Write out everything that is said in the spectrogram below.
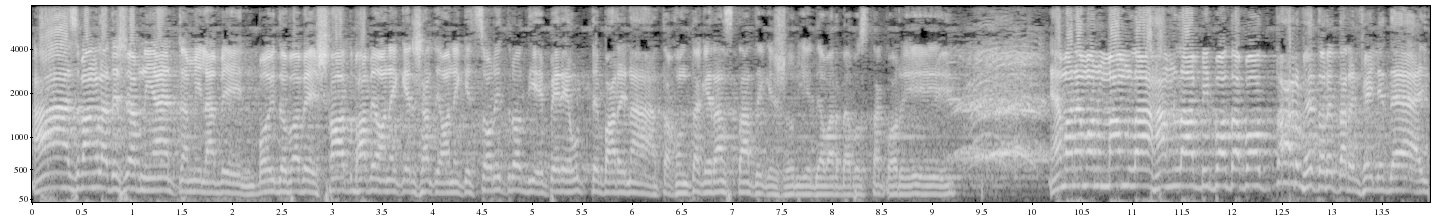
আজ বাংলাদেশে আপনি আয়াতটা মিলাবেন। বৈধভাবে, সৎভাবে অনেকের সাথে অনেকে চরিত্র দিয়ে পেরে উঠতে পারে না। তখন তাকে রাস্তা থেকে সরিয়ে দেওয়ার ব্যবস্থা করে। এমন এমন মামলা, হামলা, বিপদ আপদ তার ভেতরে তারে ফেলে দেয়।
